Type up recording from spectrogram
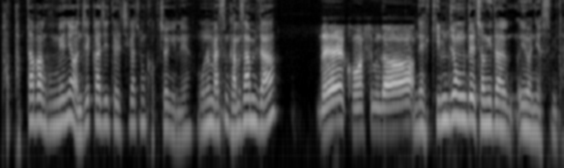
바- 답답한 국면이 언제까지 될지가 좀 걱정이네요. 오늘 말씀 감사합니다. 네, 고맙습니다. 네, 김종대 정의당 의원이었습니다.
